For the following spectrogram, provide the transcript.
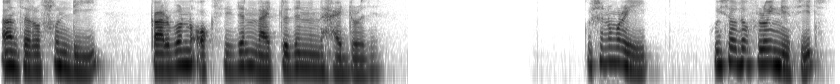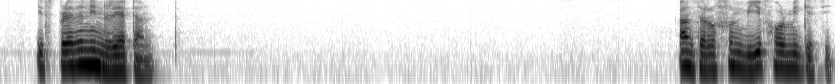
Answer option D carbon, oxygen, nitrogen and hydrogen. Question number 8. Which of the following acids is present in red ants? Answer option B formic acid.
